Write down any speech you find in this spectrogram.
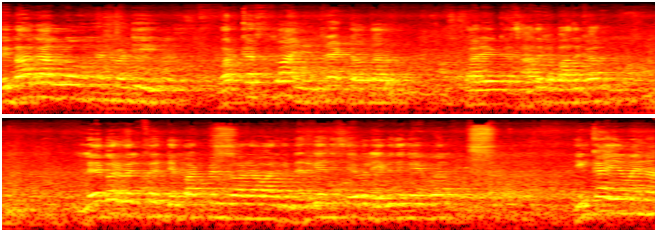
విభాగాల్లో ఉన్నటువంటి వర్కర్స్తో ఆయన ఇంటరాక్ట్ అవుతారు. వారి యొక్క సాధక బాధకాలు లేబర్ వెల్ఫేర్ డిపార్ట్మెంట్ ద్వారా వారికి మెరుగైన సేవలు ఏ విధంగా ఇవ్వాలి? ఇంకా ఏమైనా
